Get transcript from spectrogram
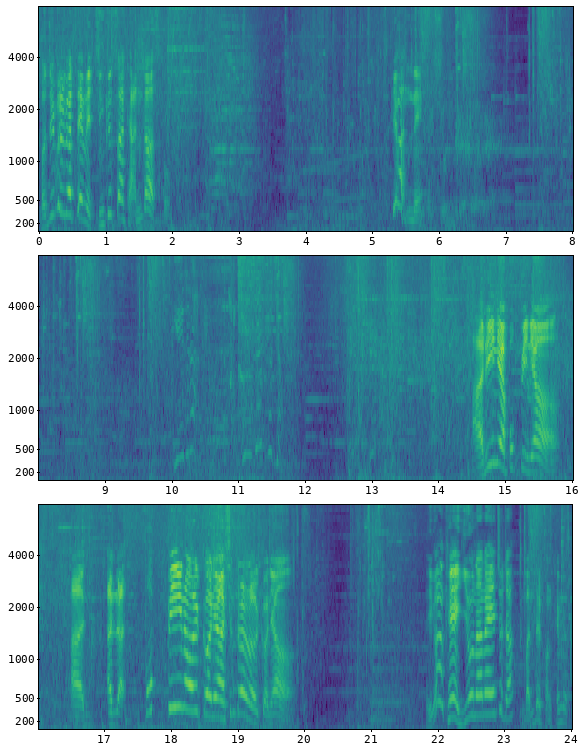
저지불가 때문에 징크스한테 안 닿았어. 꽤 많네 아리냐 뽀삐냐? 아, 아 나, 뽀삐 넣을 거냐 신드라 넣을 거냐? 이건 그냥 이혼 하나 해주자. 만들 방템이었다.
